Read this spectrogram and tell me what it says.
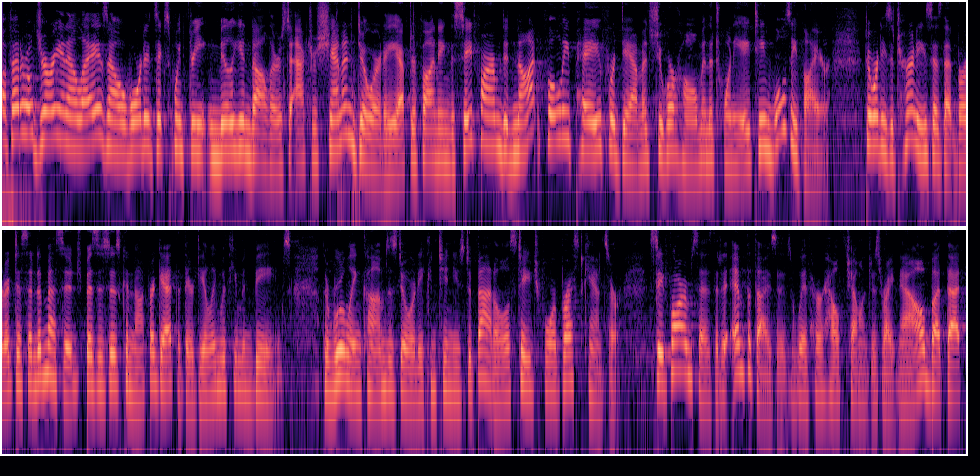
a federal jury in L.A. has now awarded $6.3 million to actress Shannen Doherty after finding the State Farm did not fully pay for damage to her home in the 2018 Woolsey fire. Doherty's attorney says that verdict to send a message businesses cannot forget that they're dealing with human beings. The ruling comes as Doherty continues to battle a stage 4 breast cancer. State Farm says that it empathizes with her health challenges right now, but that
